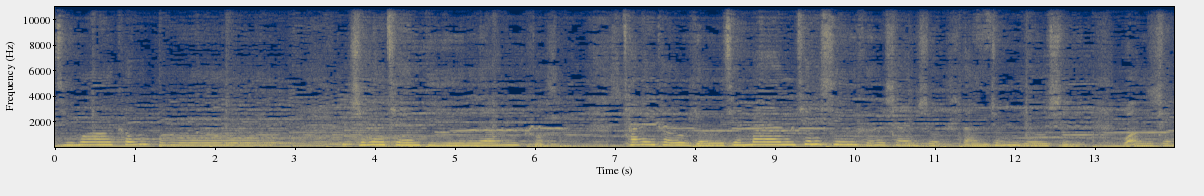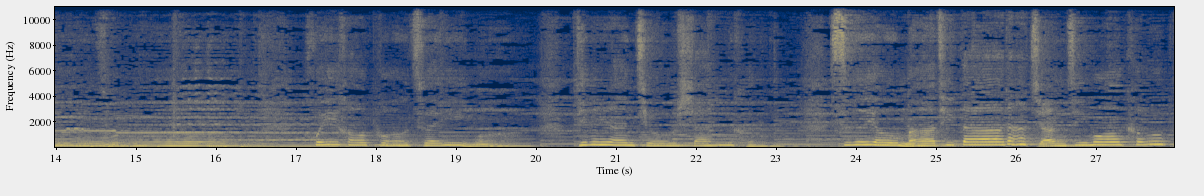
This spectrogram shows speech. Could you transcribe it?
寂寞扣破。这天地辽阔，抬头又见满天星河闪烁，当中有谁望着我？挥毫破醉墨，点燃旧山河。似有马蹄哒哒将寂寞扣破，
